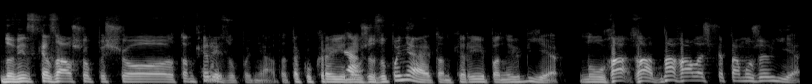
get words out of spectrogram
Ну він сказав, що, що танкери зупиняти. Так Україна Так. вже зупиняє танкери і по них б'є. Ну га, га, одна галочка там уже є.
